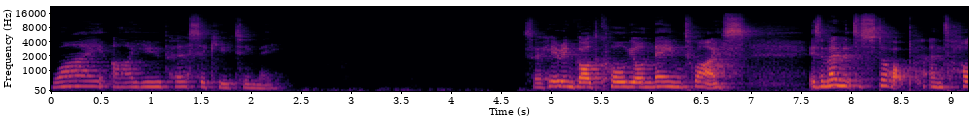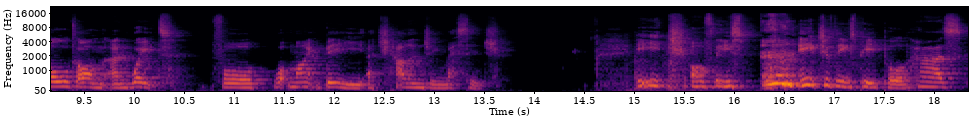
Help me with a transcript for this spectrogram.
why are you persecuting me? So, hearing God call your name twice is a moment to stop and hold on and wait for what might be a challenging message. Each of these, each of these people has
